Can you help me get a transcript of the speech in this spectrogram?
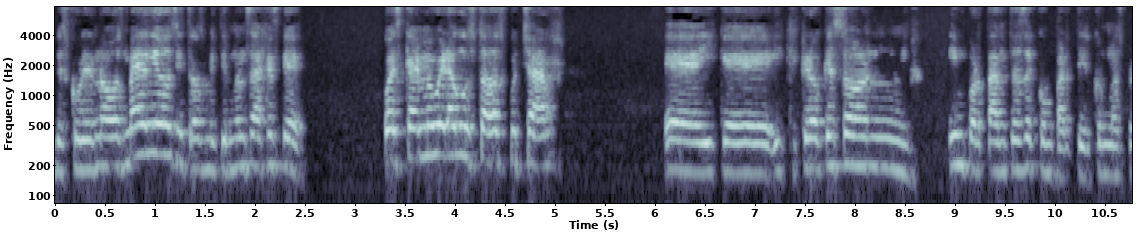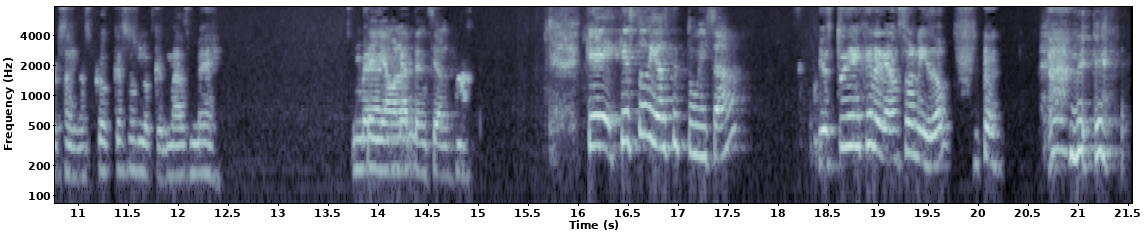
descubrir nuevos medios y transmitir mensajes que pues que a mí me hubiera gustado escuchar eh, y, que, y que creo que son importantes de compartir con más personas. Creo que eso es lo que más me, me llama la atención. ¿Qué, ¿Qué, estudiaste tú, Isa? Yo estudié ingeniería en sonido. ¿De qué?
